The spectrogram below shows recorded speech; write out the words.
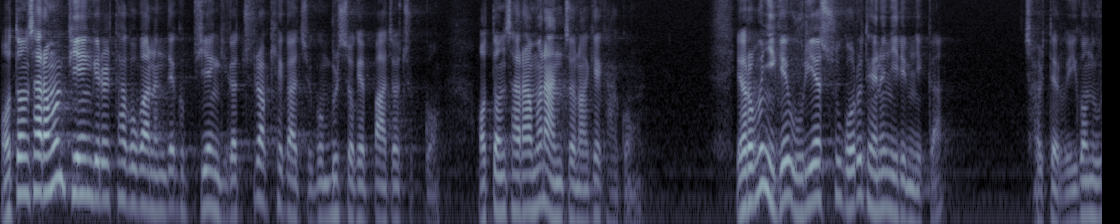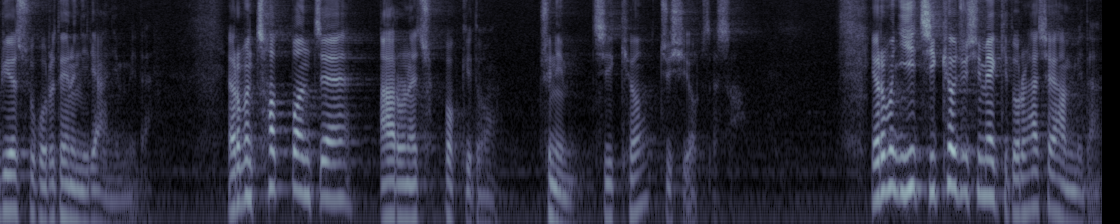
어떤 사람은 비행기를 타고 가는데 그 비행기가 추락해가지고 물속에 빠져 죽고 어떤 사람은 안전하게 가고 여러분 이게 우리의 수고로 되는 일입니까? 절대로 이건 우리의 수고로 되는 일이 아닙니다. 여러분 첫 번째 아론의 축복기도 주님 지켜 주시옵소서. 여러분 이 지켜 주심의 기도를 하셔야 합니다.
